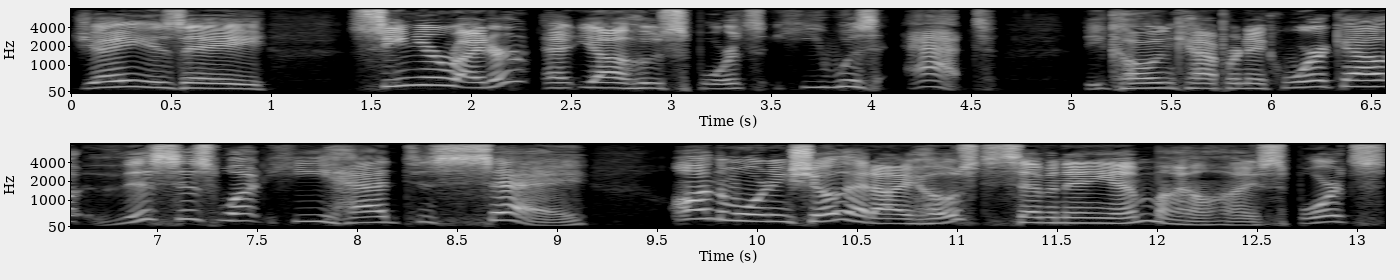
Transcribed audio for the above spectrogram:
Jay is a senior writer at Yahoo Sports. He was at the Colin Kaepernick workout. This is what he had to say on the morning show that I host, 7 a.m. Mile High Sports.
